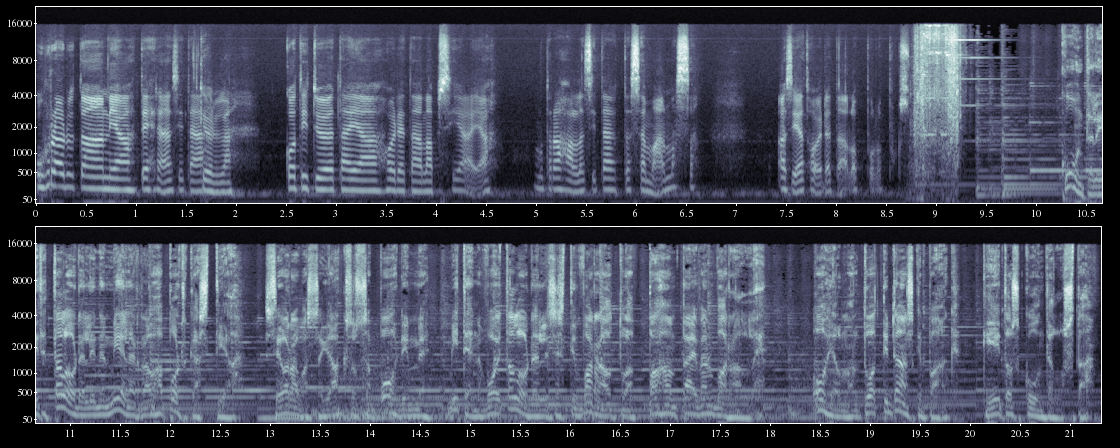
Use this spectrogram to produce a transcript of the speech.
uhraudutaan ja tehdään sitä Kyllä. kotityötä ja hoidetaan lapsia. Ja, mutta rahalla sitä tässä maailmassa asiat hoidetaan loppujen lopuksi. Kuuntelit taloudellinen mielenrauha podcastia. Seuraavassa jaksossa pohdimme, miten voi taloudellisesti varautua pahan päivän varalle. Ohjelman tuotti Danske Bank. Kiitos kuuntelusta.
